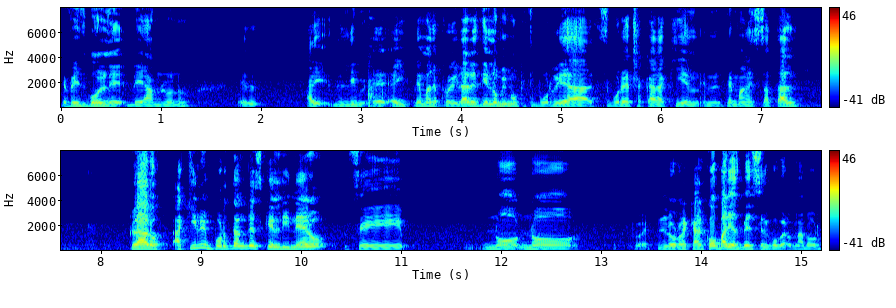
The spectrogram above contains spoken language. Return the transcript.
de béisbol de, de AMLO, ¿no? El, hay, eh, hay temas de prioridades y es lo mismo que se podría, se podría achacar aquí en, en el tema estatal. Claro, aquí lo importante es que el dinero se no, no, lo recalcó varias veces el gobernador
